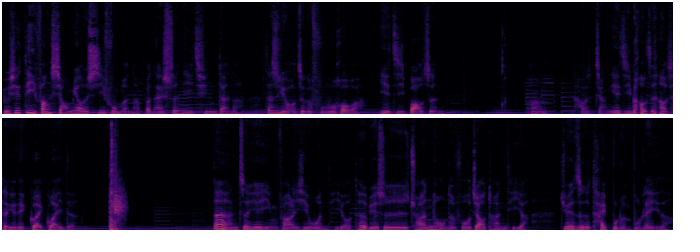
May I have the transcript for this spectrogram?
有些地方小庙的媳妇们啊，本来生意清淡啊，但是有了这个服务后啊，业绩暴增。嗯，好讲业绩暴增好像有点怪怪的。当然，这也引发了一些问题哦，特别是传统的佛教团体啊，觉得这个太不伦不类了，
